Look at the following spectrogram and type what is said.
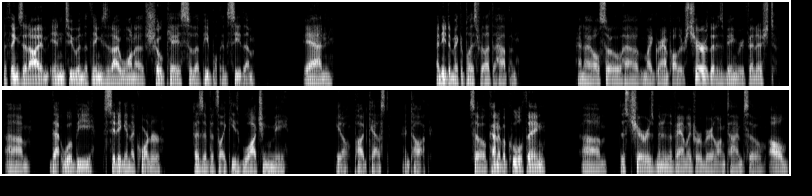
the things that I am into and the things that I want to showcase so that people can see them. And I need to make a place for that to happen. And I also have my grandfather's chair that is being refinished um, that will be sitting in the corner as if it's like he's watching me, you know, podcast and talk. So kind of a cool thing. Um, this chair has been in the family for a very long time, so I'll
